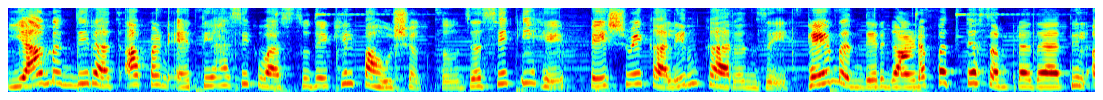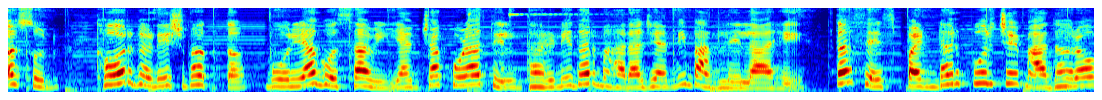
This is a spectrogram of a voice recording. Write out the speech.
या मंदिरात आपण ऐतिहासिक वास्तू देखील पाहू शकतो जसे की हे पेशवेकालीन कारंजे. हे मंदिर गाणपत्य संप्रदायातील असून थोर गणेश भक्त मोर्या गोसावी यांच्या कुळातील धरणीधर महाराज यांनी बांधलेला आहे. तसेच पंढरपूरचे माधवराव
